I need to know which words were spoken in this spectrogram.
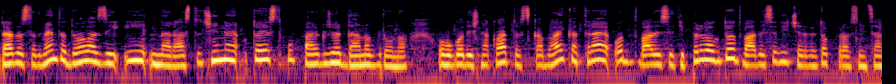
Radost Adventa dolazi i na Rastočine, to jest u Park Giordano Bruno. Ovogodišnja kvartovska bajka traje od 21. do 24. prosinca.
